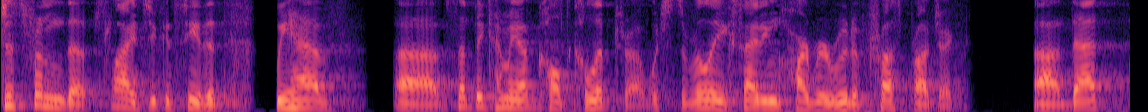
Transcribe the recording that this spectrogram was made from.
just from the slides, you could see that we have uh, something coming up called Caliptra, which is a really exciting hardware root of trust project. Uh, that,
